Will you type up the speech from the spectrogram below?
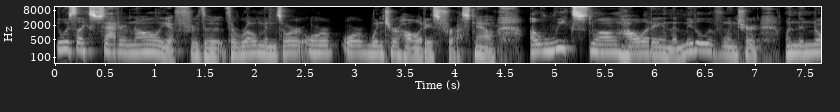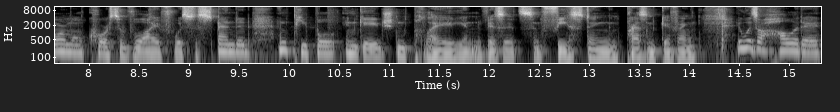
It was like Saturnalia For the, the Romans or, or, or winter holidays for us now. A weeks long holiday in the middle of winter when the normal course of life was suspended and people engaged in play and visits and feasting and present giving. It was a holiday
